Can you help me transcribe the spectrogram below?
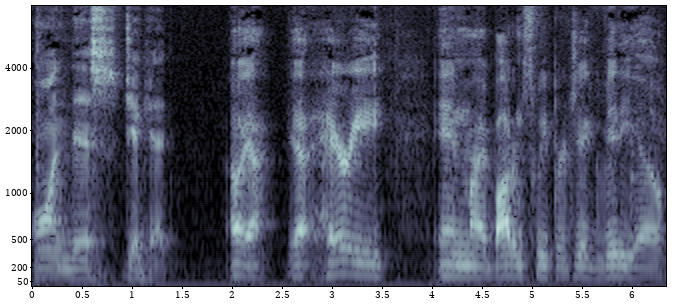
On this jig head. Oh yeah, yeah. Harry, in my bottom sweeper jig video,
